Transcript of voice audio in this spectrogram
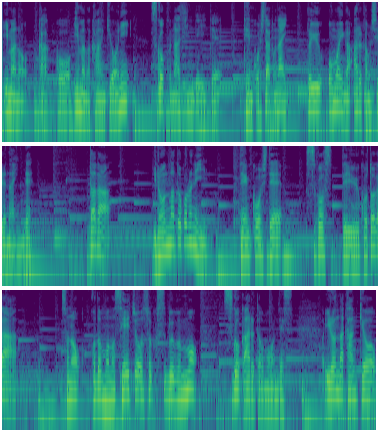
今の学校今の環境にすごく馴染んでいて転校したくないという思いがあるかもしれないんでただいろんなところに転校して過ごすっていうことがその子どもの成長を即す部分もすごくあると思うんです。いろんな環境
